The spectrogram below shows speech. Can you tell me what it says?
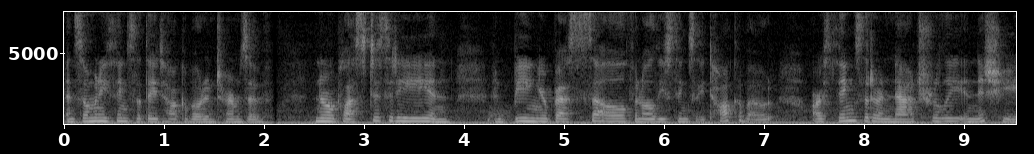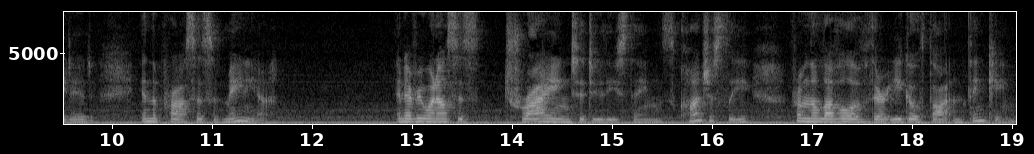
And so many things that they talk about in terms of neuroplasticity and and being your best self and all these things they talk about are things that are naturally initiated in the process of mania. And everyone else is trying to do these things consciously from the level of their ego thought and thinking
